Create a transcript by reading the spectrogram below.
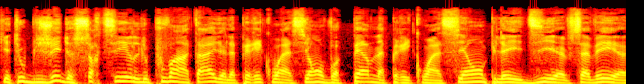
qui a été obligé de sortir l'épouvantail de la péréquation, va perdre la péréquation. Puis là, il dit, euh, vous savez,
